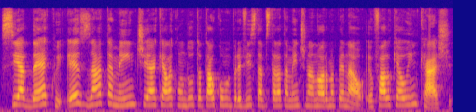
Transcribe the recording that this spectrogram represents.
se adeque exatamente àquela conduta tal como prevista abstratamente na norma penal eu falo que é o encaixe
